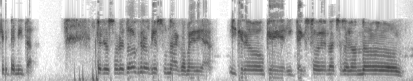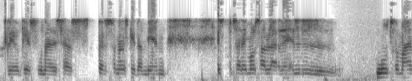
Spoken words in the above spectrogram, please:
qué penita pero sobre todo creo que es una comedia y creo que el texto de Nacho Redondo creo que es una de esas personas que también escucharemos hablar de él mucho más,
